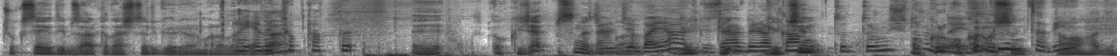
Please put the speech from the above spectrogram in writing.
çok sevdiğimiz arkadaşları görüyorum aralarında. Ay evet çok tatlı. Ee, okuyacak mısın acaba? Bence bayağı Gül- güzel bir rakam Gülçin, tutturmuş okur, durumdayız. okur musun? Okuyayım tabii. Tamam hadi.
